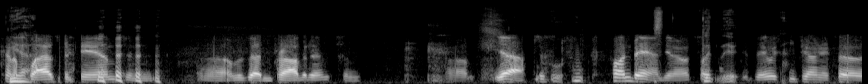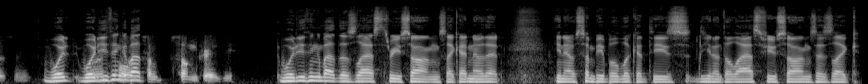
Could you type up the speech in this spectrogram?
kind of Yeah. plasma jams and uh, was that in Providence and um, yeah, just fun band. You know, it's like they always keep you on your toes. And What What do you think about some, something crazy? What do you think about those last three songs? Like, I know that, you know, some people look at these, you know, the last few songs as like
